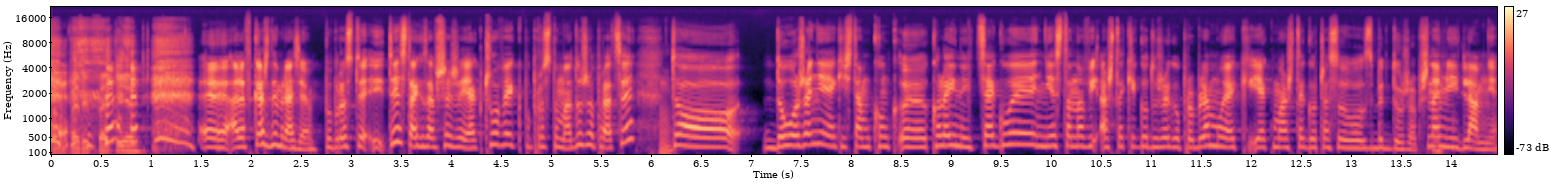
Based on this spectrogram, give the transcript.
tam perypetie. Y, ale w każdym razie, po prostu to jest tak zawsze, że jak człowiek po prostu ma dużo pracy, hmm? to dołożenie jakiejś tam e, kolejnej cegły nie stanowi aż takiego dużego problemu, jak, jak masz tego czasu zbyt dużo. Przynajmniej dla mnie.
